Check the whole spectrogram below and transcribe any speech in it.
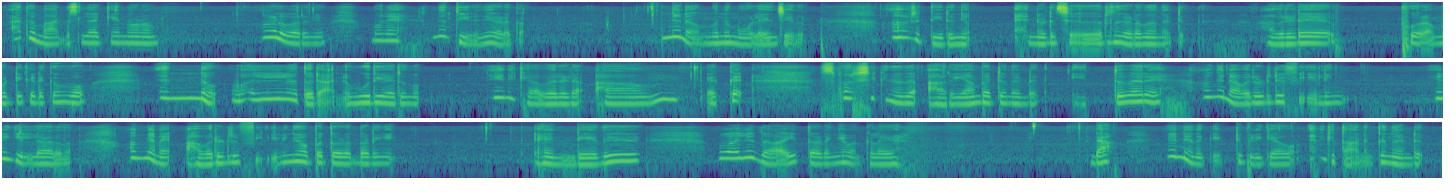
അത് മനസ്സിലാക്കിയെന്നോണം. ആൾ പറഞ്ഞു മോനെ ഞാൻ തിരിഞ്ഞു കിടക്കാം. ഞാൻ അമ്മന്ന് മൂളയും ചെയ്തു. അവർ തിരിഞ്ഞു. എന്നോട് ചേർന്ന് കിടന്നു നിന്നിട്ട്. അവരുടെ പുറം കിടക്കുമ്പോൾ എന്തോ വല്ലാത്തൊരു അനുഭൂതിയായിരുന്നു. എനിക്ക് അവരുടെ ഒക്കെ സ്പർശിക്കുന്നത് അറിയാൻ പറ്റുന്നുണ്ട്. ഇതുവരെ അങ്ങനെ അവരോടൊരു ഫീലിംഗ് എനിക്കില്ലായിരുന്നു. അങ്ങനെ അവരുടെ ഒരു ഫീലിംഗ് അപ്പം തുടങ്ങി. എന്റേത് വലുതായി തുടങ്ങി മക്കളെ. ഡാ എന്നെ ഒന്ന് കെട്ടിപ്പിടിക്കാവോ? എനിക്ക് തണുക്കുന്നുണ്ട്.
